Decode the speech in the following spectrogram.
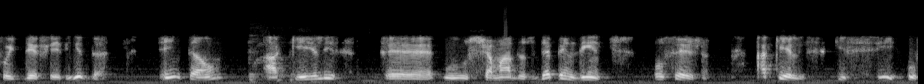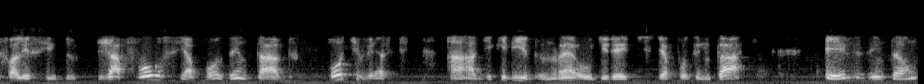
foi deferida, então aqueles, é, os chamados dependentes, ou seja, aqueles que, se o falecido já fosse aposentado ou tivesse adquirido não é, o direito de se aposentar, eles então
